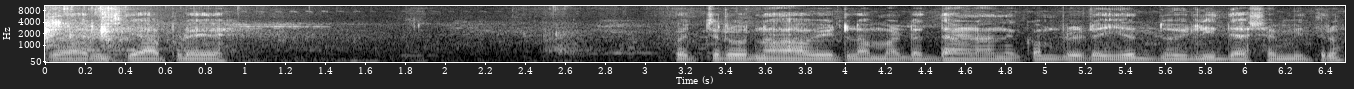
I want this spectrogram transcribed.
તો આ રીતે આપણે કચરો ના આવે એટલા માટે ધાણાને કમ્પ્લીટ અહીંયા ધોઈ લીધા છે મિત્રો.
